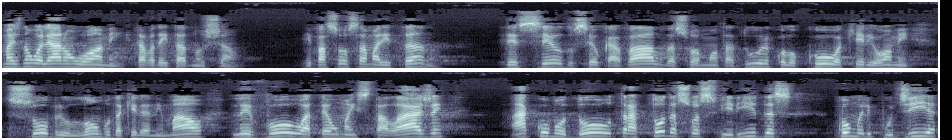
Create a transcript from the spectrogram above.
mas não olharam o homem que estava deitado no chão. E passou o samaritano, desceu do seu cavalo, da sua montadura, colocou aquele homem sobre o lombo daquele animal, levou-o até uma estalagem, acomodou, tratou das suas feridas como ele podia,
